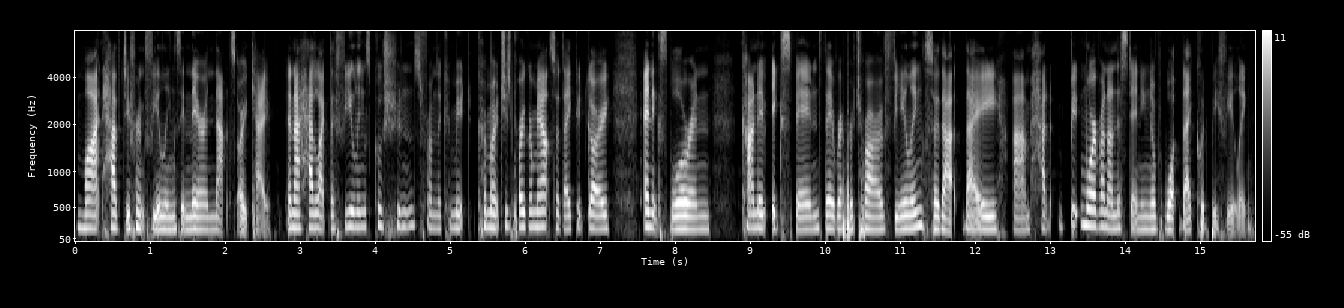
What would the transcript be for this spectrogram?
might have different feelings in there, and that's okay. And I had like the feelings cushions from the Kimochi's program out so they could go and explore and kind of expand their repertoire of feelings so that they um, had a bit more of an understanding of what they could be feeling.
